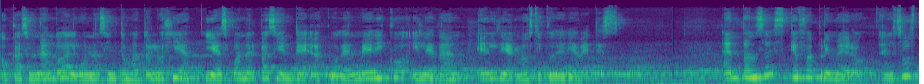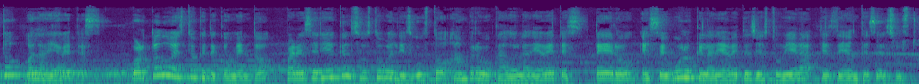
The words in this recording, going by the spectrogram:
ocasionando alguna sintomatología, y es cuando el paciente acude al médico y le dan el diagnóstico de diabetes. Entonces, ¿qué fue primero, el susto o la diabetes? Por todo esto que te comento, parecería que el susto o el disgusto han provocado la diabetes, pero es seguro que la diabetes ya estuviera desde antes del susto.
